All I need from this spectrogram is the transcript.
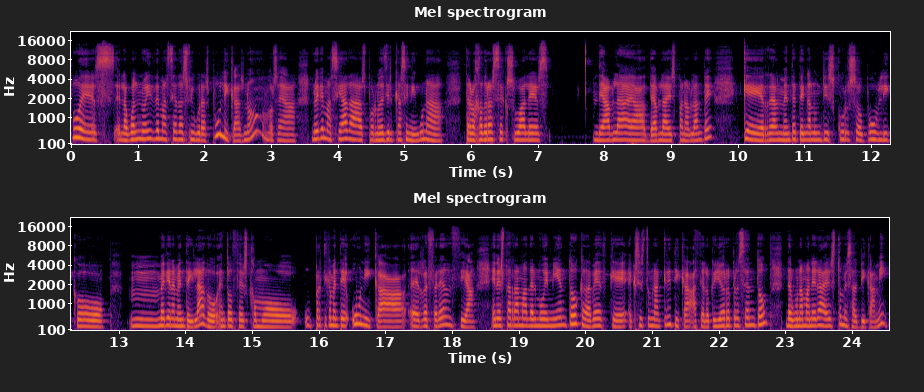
pues, en la cual no hay demasiadas figuras públicas, ¿no? O sea, no hay demasiadas, por no decir casi ninguna, trabajadoras sexuales de habla, de habla hispanohablante que realmente tengan un discurso público mm, medianamente hilado. Entonces, como prácticamente única eh, referencia en esta rama del movimiento, cada vez que existe una crítica hacia lo que yo represento, de alguna manera esto me salpica a mí.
